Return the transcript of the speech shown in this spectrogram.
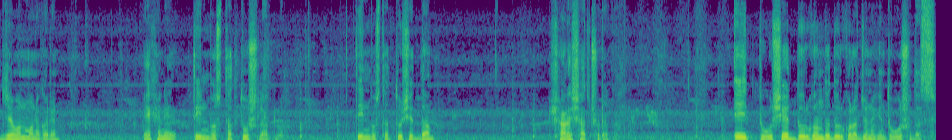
যেমন মনে করেন, এখানে তিন বস্তা তুষ লাগল। তিন বস্তা তুষের দাম সাড়ে সাতশো টাকা। এই তুষের দুর্গন্ধ দূর করার জন্য কিন্তু ওষুধ আছে।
